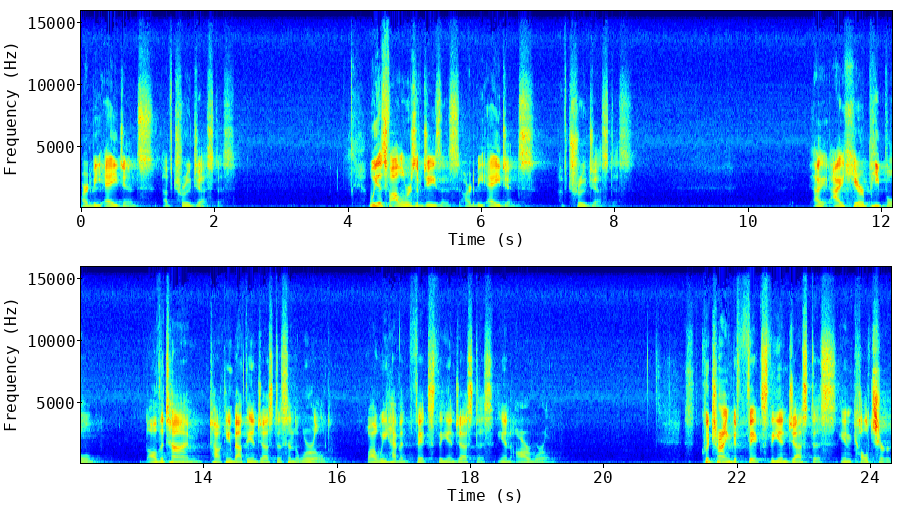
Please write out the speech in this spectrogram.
are to be agents of true justice. We, as followers of Jesus, are to be agents of true justice. I, I hear people all the time talking about the injustice in the world while we haven't fixed the injustice in our world. Quit trying to fix the injustice in culture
